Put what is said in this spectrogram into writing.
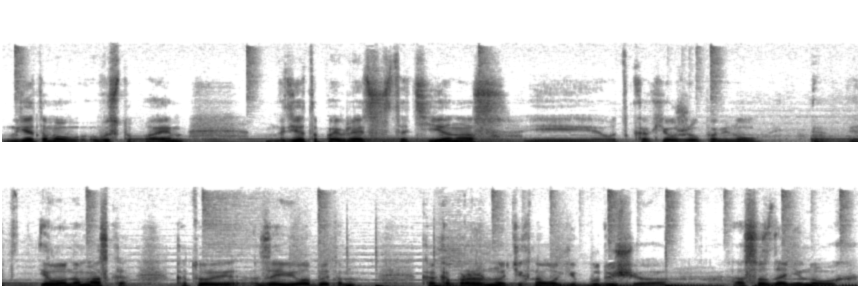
где-то мы выступаем, где-то появляются статьи о нас. И вот, как я уже упомянул, э, Илона Маска, который заявил об этом как о прорывной технологии будущего, о создании новых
